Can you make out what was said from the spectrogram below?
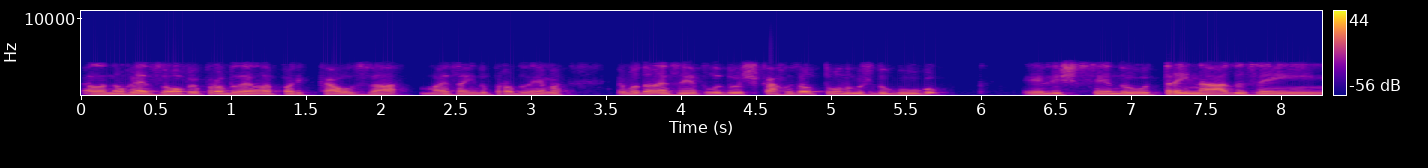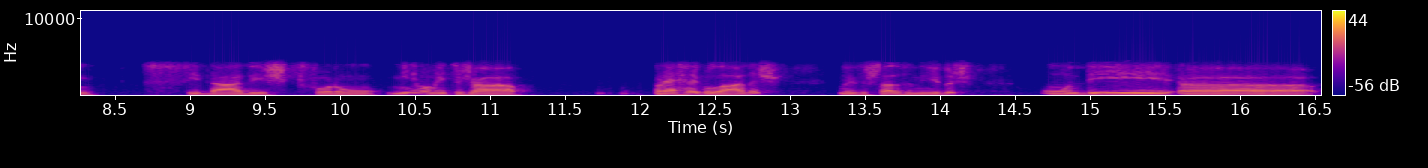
ela não resolve o problema, ela pode causar mais ainda o problema. Eu vou dar um exemplo dos carros autônomos do Google, eles sendo treinados em cidades que foram minimamente já pré-reguladas nos Estados Unidos, onde uh,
